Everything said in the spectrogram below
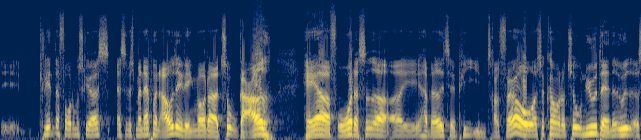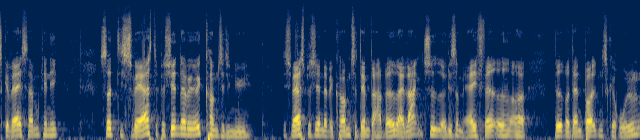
øh, klienter får du måske også. Altså hvis man er på en afdeling, hvor der er to garde herrer og fruer, der sidder og øh, har været i terapi i 30-40 år, og så kommer der to nyuddannede ud og skal være i samme klinik, så de sværeste patienter vil jo ikke komme til de nye. De sværeste patienter vil komme til dem, der har været der i lang tid, og ligesom er i faget, og ved, hvordan bolden skal rulle.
